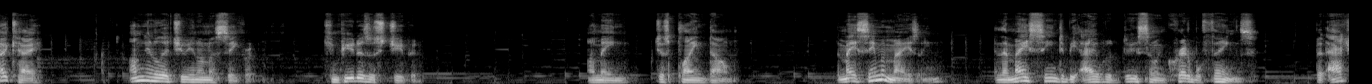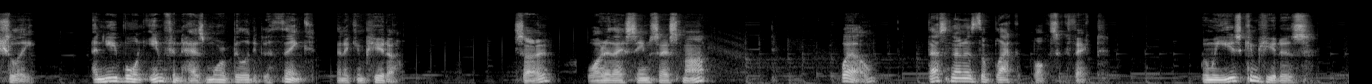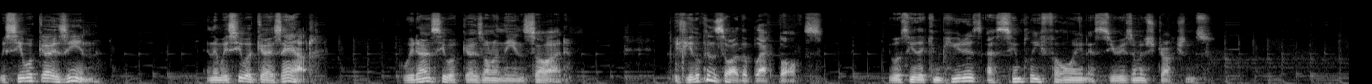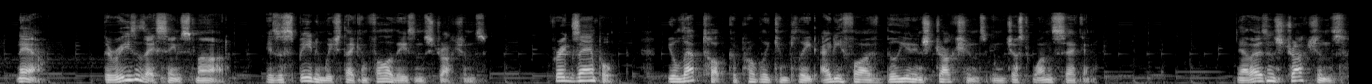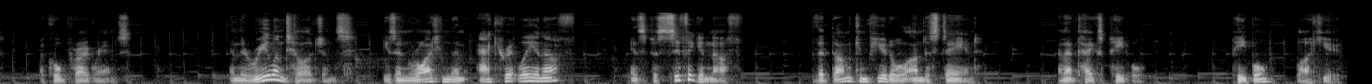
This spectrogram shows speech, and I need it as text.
Okay, I'm going to let you in on a secret. Computers are stupid. I mean, just plain dumb. They may seem amazing, and they may seem to be able to do some incredible things, but actually, a newborn infant has more ability to think than a computer. So, why do they seem so smart? Well, that's known as the black box effect. When we use computers, we see what goes in and then we see what goes out. But we don't see what goes on in the inside. If you look inside the black box, you will see that computers are simply following a series of instructions. Now, the reason they seem smart is the speed in which they can follow these instructions. For example, your laptop could probably complete 85 billion instructions in just one second. Now those instructions are called programs. And the real intelligence is in writing them accurately enough and specific enough that the dumb computer will understand. And that takes people. People like you.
